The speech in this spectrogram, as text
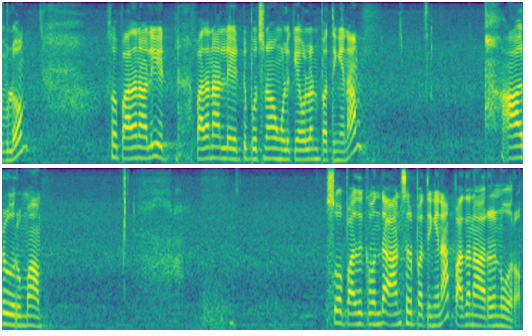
எவ்வளோ? ஸோ பதினாலு எட் பதினாலில் எட்டு போச்சுன்னா உங்களுக்கு எவ்வளோன்னு பார்த்தீங்கன்னா ஆறு வருமா ஸோ அப்போ அதுக்கு வந்து ஆன்சர் பார்த்தீங்கன்னா பதினாறுன்னு வரும்.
